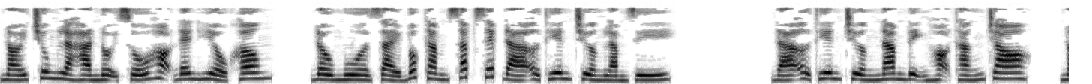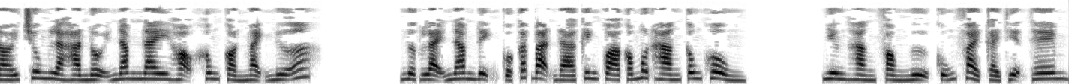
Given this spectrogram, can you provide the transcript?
Nói chung là Hà Nội số họ đen hiểu không? Đầu mùa giải bốc thăm sắp xếp đá ở thiên trường làm gì? Đá ở thiên trường Nam Định họ thắng cho. Nói chung là Hà Nội năm nay họ không còn mạnh nữa. Ngược lại Nam Định của các bạn đá kinh quá có một hàng công khủng. Nhưng hàng phòng ngự cũng phải cải thiện thêm.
